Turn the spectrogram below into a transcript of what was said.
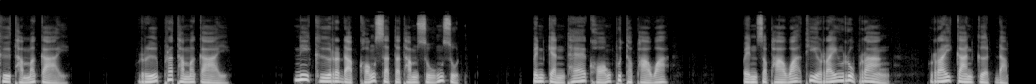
คือธรรมกาย หรือพระธรรมกาย นี่คือระดับของสัตธรรมสูงสุด เป็นแก่นแท้ของพุทธภาวะ เป็นสภาวะที่ไร้รูปร่าง ไร้การเกิดดับ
